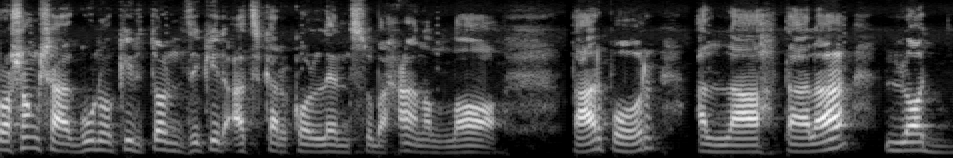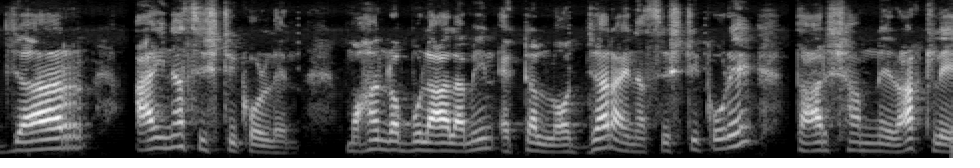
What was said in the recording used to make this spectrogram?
প্রশংসা গুণ কীর্তন জিকির আজকার করলেন সুবাহান আল্লাহ তারপর আল্লাহ তালা লজ্জার আয়না সৃষ্টি করলেন। মহান রব্বুল আলমিন একটা লজ্জার আয়না সৃষ্টি করে তার সামনে রাখলে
